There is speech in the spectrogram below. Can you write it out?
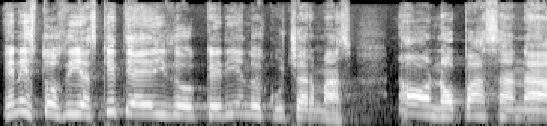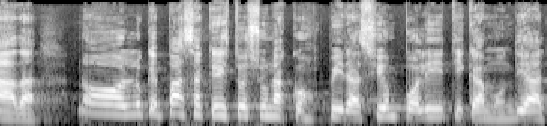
En estos días, ¿qué te ha ido queriendo escuchar más? No, no pasa nada. No, lo que pasa es que esto es una conspiración política mundial.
